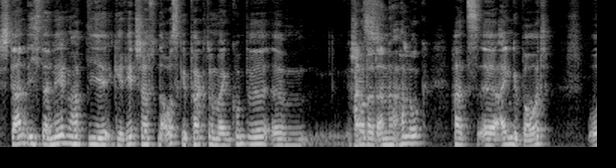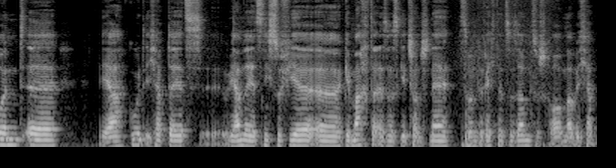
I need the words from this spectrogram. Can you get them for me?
stand ich daneben, habe die Gerätschaften ausgepackt und mein Kumpel, ähm, Shoutout an Haluk, hat es äh, eingebaut. Und äh, ja, gut, ich habe da jetzt, wir haben da jetzt nicht so viel äh, gemacht, also es geht schon schnell, so einen Rechner zusammenzuschrauben, aber ich habe,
